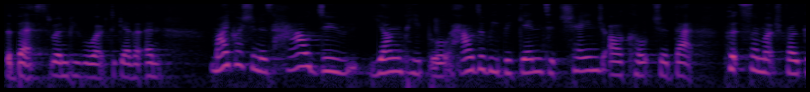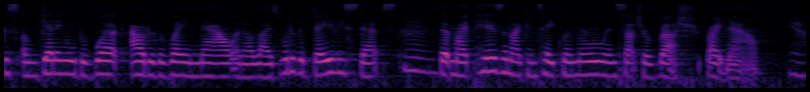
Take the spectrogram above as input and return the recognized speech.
the best when people work together. And my question is how do young people, how do we begin to change our culture that puts so much focus on getting all the work out of the way now in our lives? What are the daily steps mm. that my peers and I can take when we're all in such a rush right now? Yeah.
